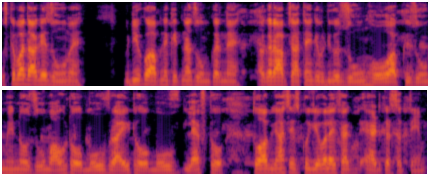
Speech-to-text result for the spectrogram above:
उसके बाद आगे जूम है। वीडियो को आपने कितना जूम करना है? अगर आप चाहते हैं कि वीडियो जूम हो, आपकी जूम इन हो जूम आउट हो मूव राइट हो मूव लेफ़्ट हो तो आप यहाँ से इसको ये वाला इफ़ेक्ट ऐड कर सकते हैं।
